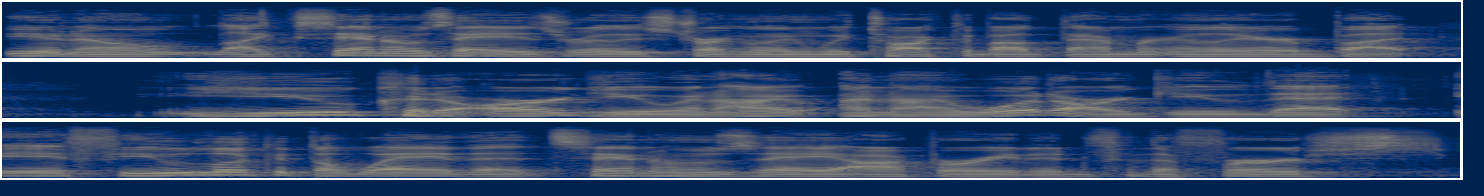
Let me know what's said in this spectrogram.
you know, like San Jose is really struggling. We talked about them earlier, but you could argue, and I and I would argue that if you look at the way that San Jose operated for the first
